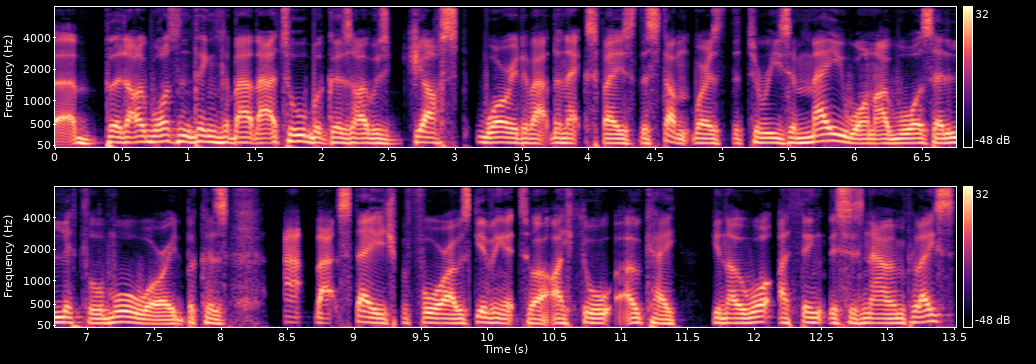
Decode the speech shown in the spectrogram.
Uh, but I wasn't thinking about that at all because I was just worried about the next phase of the stunt. Whereas the Theresa May one, I was a little more worried because at that stage before I was giving it to her, I thought, okay, you know what? I think this is now in place.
